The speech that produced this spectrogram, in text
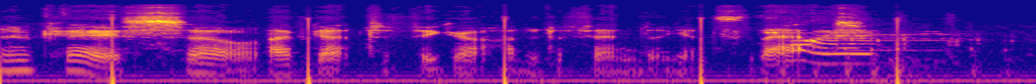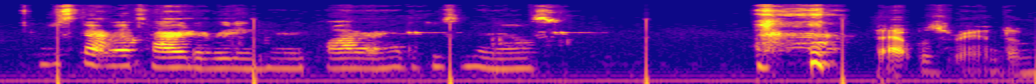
Okay, so I've got to figure out how to defend against that. I just got real tired of reading Harry Potter. I had to do something else. That was random.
